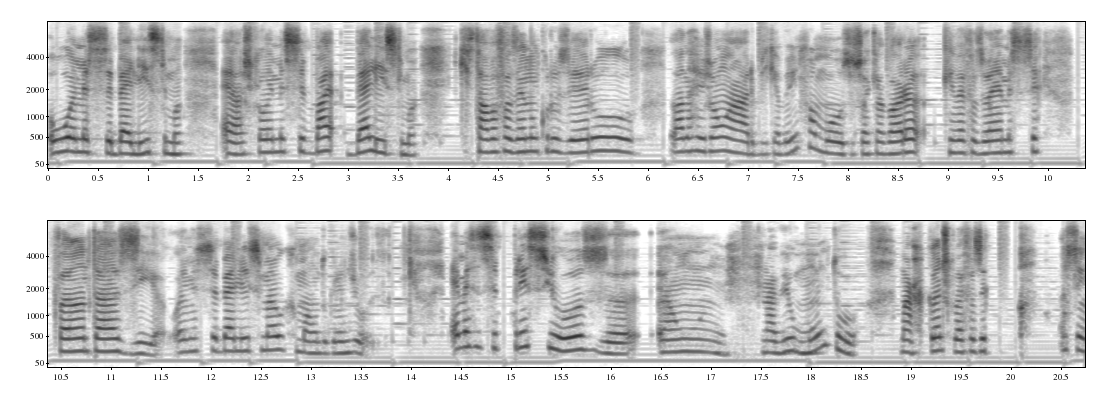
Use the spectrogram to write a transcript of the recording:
ou MSC Belíssima, é, acho que é o MSC Belíssima, que estava fazendo um cruzeiro lá na região árabe, que é bem famoso, só que agora quem vai fazer é o MSC Fantasia. O MSC Belíssima é o irmão do Grandioso. MSC Preciosa é um navio muito marcante que vai fazer Assim,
